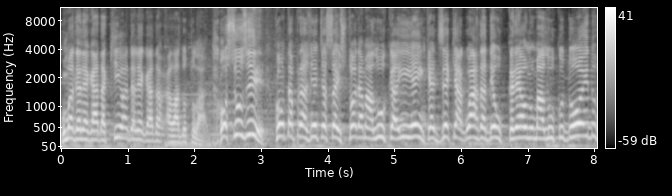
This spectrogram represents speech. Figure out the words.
Uma delegada aqui e uma delegada lá do outro lado. Ô Suzy, conta pra gente essa história maluca aí, hein? Quer dizer que a guarda deu o creu no maluco doido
